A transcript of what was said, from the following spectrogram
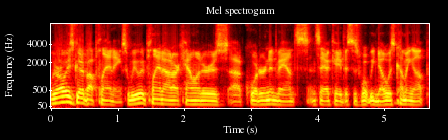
we were always good about planning. So we would plan out our calendars a quarter in advance and say okay this is what we know is coming up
